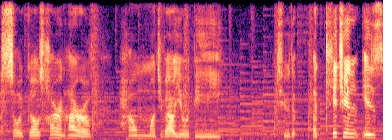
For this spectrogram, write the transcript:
So it goes higher and higher of how much value would be to the kitchen is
